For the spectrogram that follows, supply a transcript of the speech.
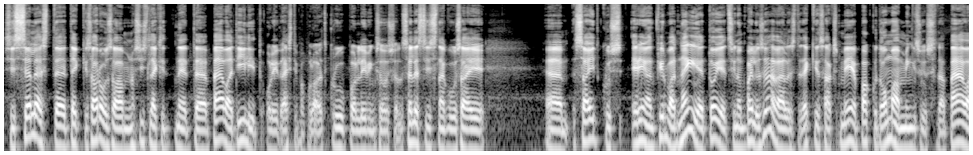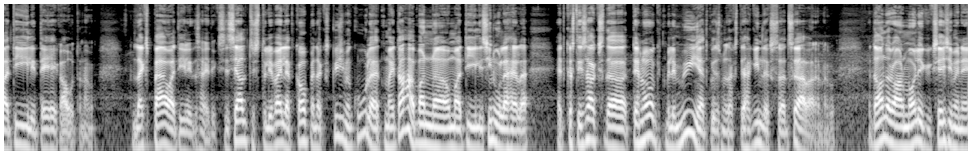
siis sellest äh, tekkis arusaam, noh siis läksid need äh, päevadiilid olid hästi populaarsed, Group on Living Social, sellest siis nagu sai äh, sait, kus erinevad firmad nägid, et oi, et siin on palju sõjaväelasi, et äkki saaks meie pakkuda oma mingisugust seda päevadiili teie kaudu nagu. Läks päevadiilide saidiks ja sealt siis tuli välja, et kaupmehed hakkas küsima, kuule, et ma ei taha panna oma diili sinu lehele, et kas te ei saaks seda tehnoloogiat meile müüa, et kuidas ma saaks teha kindlaks, sa oled sõjaväelane nagu et Under Armour oligi üks esimene,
